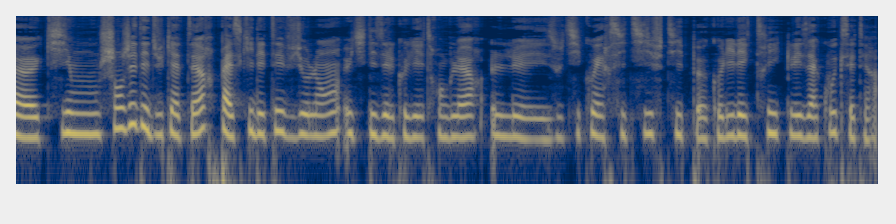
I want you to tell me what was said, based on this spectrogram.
euh, qui ont changé d'éducateur parce qu'il était violent, utilisait le collier étrangleur, les outils coercitifs type euh, collier électrique, les à etc.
